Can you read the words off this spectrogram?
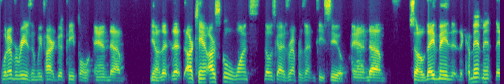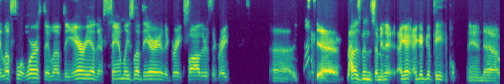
whatever reason, we've hired good people, and um, you know that, that our camp, our school wants those guys representing TCU, and um, so they've made the, the, commitment. They love Fort Worth. They love the area. Their families love the area. They're great fathers. They're great uh, uh, husbands. I mean, I got I got good people, and uh,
